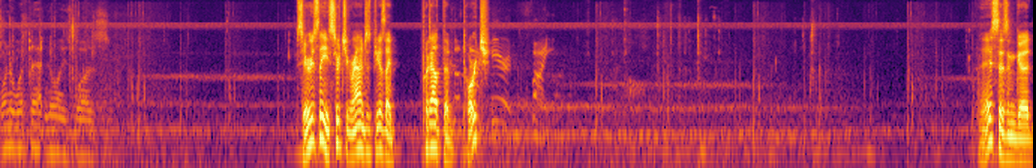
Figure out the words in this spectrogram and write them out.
Wonder what that noise was. Seriously? He's searching around just because I put out the torch? Here and fight. This isn't good.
